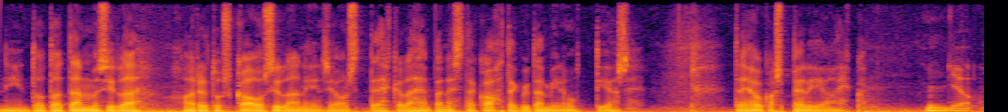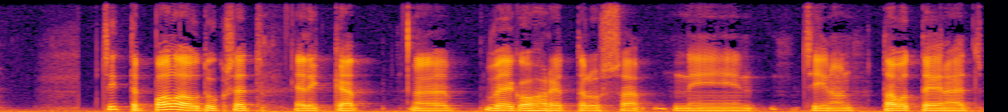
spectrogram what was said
niin tota tämmöisillä harjoituskausilla niin se on sitten ehkä lähempänä sitä 20 minuuttia se tehokas peliaika. Joo. Sitten palautukset, eli VK-harjoittelussa, niin siinä on tavoitteena, että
